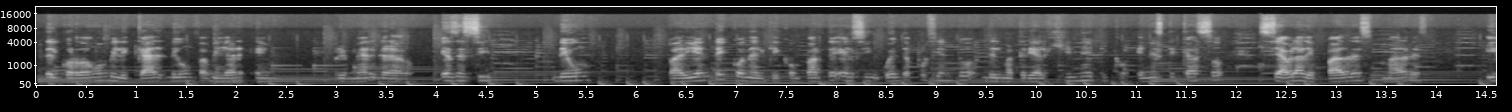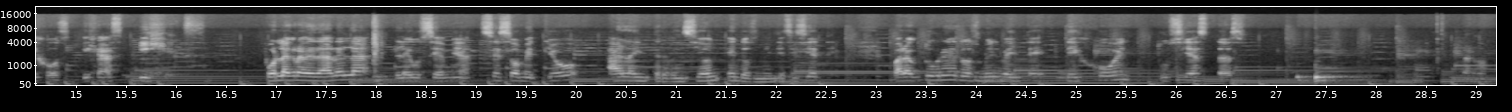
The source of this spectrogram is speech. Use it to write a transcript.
del cordón umbilical de un familiar en primer grado, es decir, de un pariente con el que comparte el 50% del material genético. En este caso se habla de padres, madres, hijos, hijas, hijes. Por la gravedad de la leucemia, se sometió a la intervención en 2017. Para octubre de 2020 dejó entusiastas. Perdón.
